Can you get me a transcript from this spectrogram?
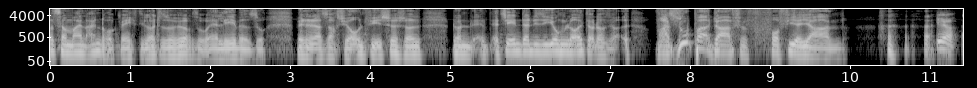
ist so mein Eindruck, wenn ich die Leute so höre, so erlebe, so. Wenn du da sagst, ja, und wie ist das? Dann, erzählen dann diese jungen Leute oder so, war super da für, vor vier Jahren. Ja.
